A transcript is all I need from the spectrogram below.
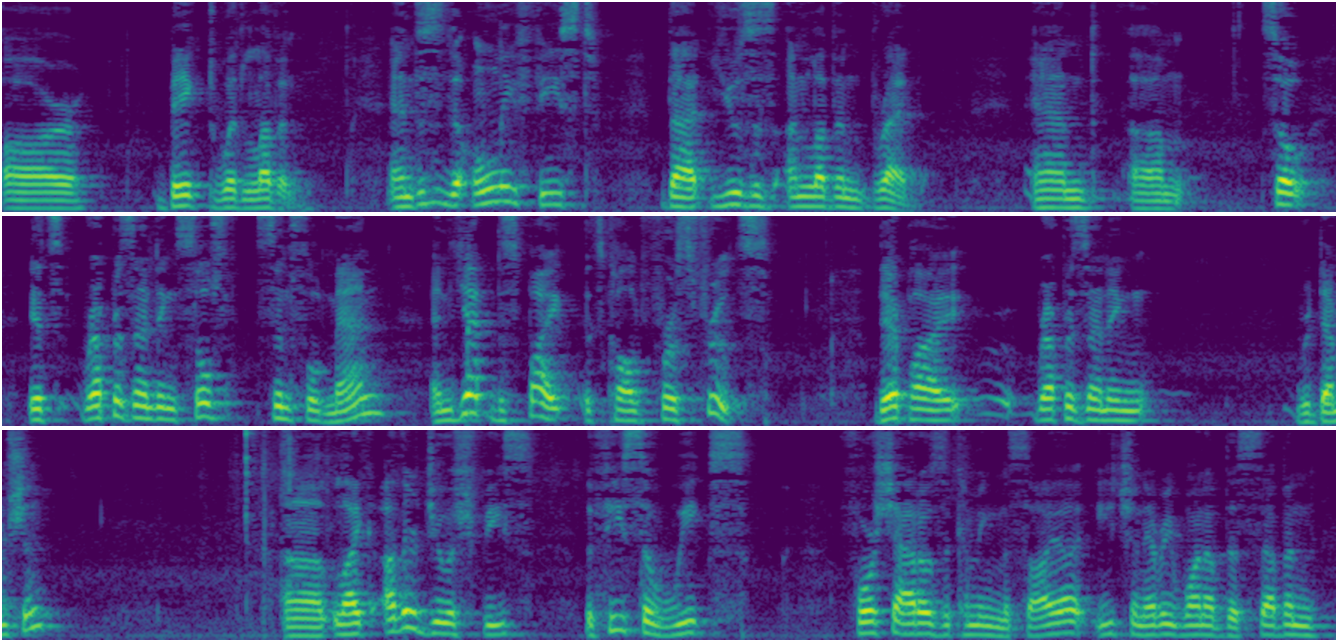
are baked with leaven. And this is the only feast that uses unleavened bread. And um, so it's representing sinful man, and yet, despite, it's called first fruits, thereby representing redemption. Uh, like other Jewish feasts, the Feast of Weeks foreshadows the coming Messiah. Each and every one of the seven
